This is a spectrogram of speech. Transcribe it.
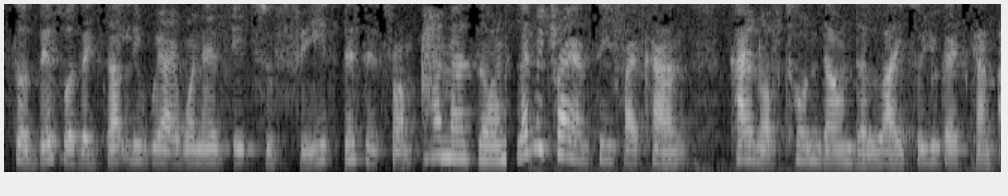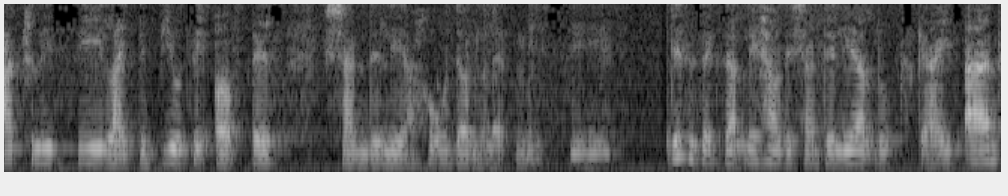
So this was exactly where I wanted it to fit. This is from Amazon. Let me try and see if I can kind of tone down the light so you guys can actually see like the beauty of this chandelier. Hold on let me see. This is exactly how the chandelier looks guys. And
